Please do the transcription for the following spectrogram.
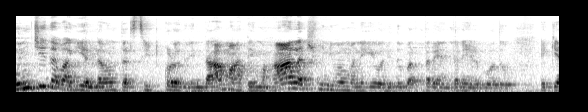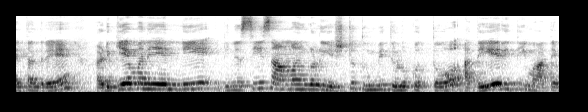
ಮುಂಚಿತವಾಗಿ ಎಲ್ಲವನ್ನು ತರಿಸಿಟ್ಕೊಳ್ಳೋದ್ರಿಂದ ಮಾತೆ ಮಹಾಲಕ್ಷ್ಮಿ ನಿಮ್ಮ ಮನೆಗೆ ಒಲಿದು ಬರ್ತಾರೆ ಅಂತಲೇ ಹೇಳ್ಬೋದು. ಏಕೆಂತಂದರೆ ಅಡುಗೆ ಮನೆಯಲ್ಲಿ ದಿನಸಿ ಸಾಮಾನುಗಳು ಎಷ್ಟು ತುಂಬಿ ತುಳುಕುತ್ತೋ ಅದೇ ರೀತಿ ಮಾತೆ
